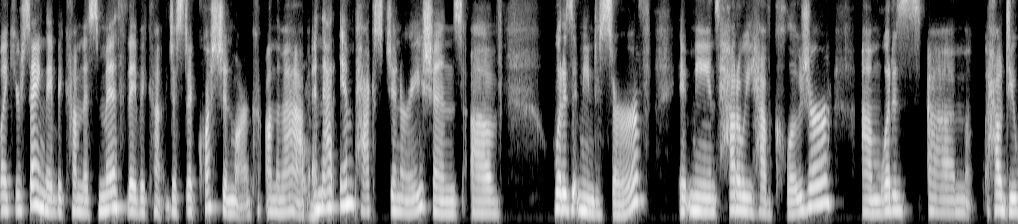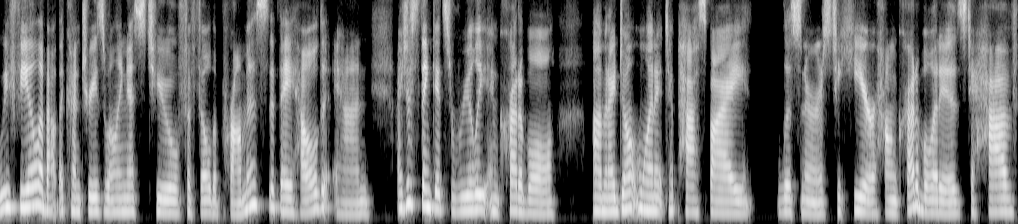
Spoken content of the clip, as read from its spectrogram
like you're saying, they become this myth, they become just a question mark on the map. And that impacts generations of what does it mean to serve? It means how do we have closure? Um, what is um, how do we feel about the country's willingness to fulfill the promise that they held and i just think it's really incredible um, and i don't want it to pass by listeners to hear how incredible it is to have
